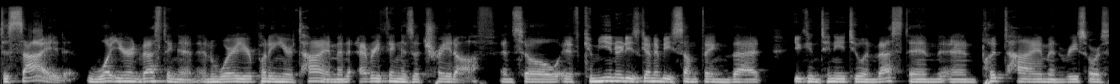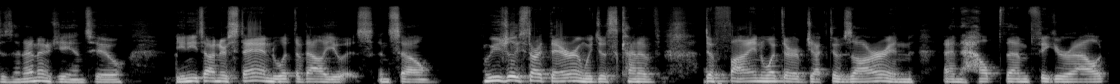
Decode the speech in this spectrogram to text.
decide what you're investing in and where you're putting your time and everything is a trade-off. And so if community is going to be something that you continue to invest in and put time and resources and energy into you need to understand what the value is. And so we usually start there and we just kind of define what their objectives are and and help them figure out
